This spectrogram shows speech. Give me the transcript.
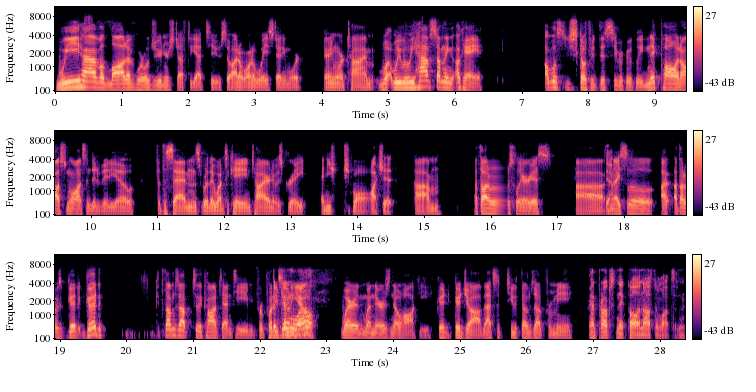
we have a lot of World Junior stuff to get to, so I don't want to waste any more any more time. What we we have something. Okay, I will just go through this super quickly. Nick Paul and Austin Watson did a video for the Sens where they went to Canadian Tire and it was great, and you should watch it. Um, I thought it was hilarious. Uh, Yeah. nice little. I, I thought it was good. Good thumbs up to the content team for putting They're something well. out where when there's no hockey. Good good job. That's a two thumbs up from me. And props to Nick Paul and Austin Watson.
